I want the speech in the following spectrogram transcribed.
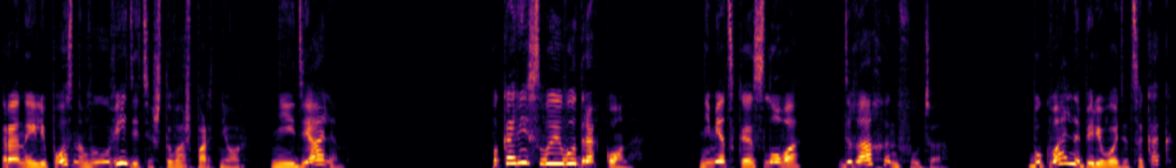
Рано или поздно вы увидите, что ваш партнер не идеален. Покори своего дракона. Немецкое слово «Drachenfutter» буквально переводится как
